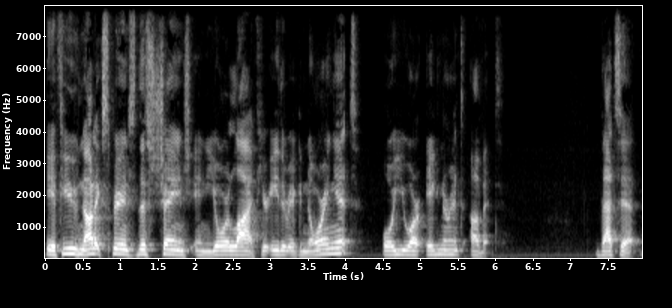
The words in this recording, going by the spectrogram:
If you've not experienced this change in your life, you're either ignoring it or you are ignorant of it. That's it.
